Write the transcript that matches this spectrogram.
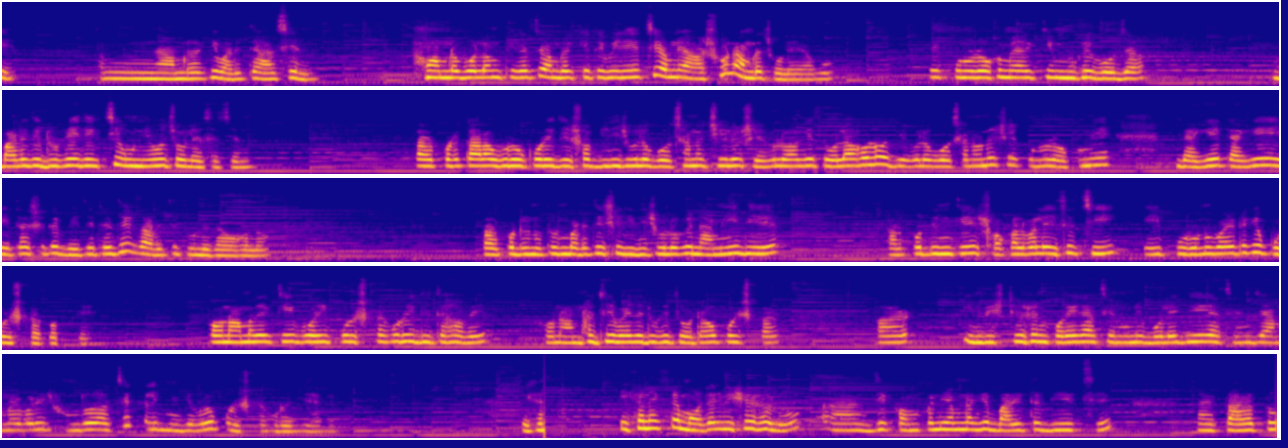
আপনারা কি বাড়িতে আছেন? আমরা বললাম, ঠিক আছে, আমরা খেতে বেরিয়েছি, আপনি আসুন, আমরা চলে যাব। এই কোনো রকমে আর কি মুখে গোজা। বাড়িতে ঢুকেই দেখছি উনিও চলে এসেছেন। তারপরে তাড়াহুড়ো করে যেসব জিনিসগুলো গোছানো ছিল, সেগুলো আগে তোলা হলো। যেগুলো গোছানো নেই সে কোনো রকমে ব্যাগে ট্যাগে এটা সেটা বেঁধে টেঁধে গাড়িতে তুলে দেওয়া হলো। তারপরে নতুন বাড়িতে সেই জিনিসগুলোকে নামিয়ে দিয়ে তারপর দিনকে সকালবেলা এসেছি এই পুরনো বাড়িটাকে পরিষ্কার করতে। কারণ আমাদেরকে এই বাড়ি পরিষ্কার করেই দিতে হবে। কারণ আমরা যে বাড়িতে ঢুকেছি ওটাও পরিষ্কার। আর ইনভেস্টিগেশন করে গেছেন, উনি বলে দিয়ে গেছেন যে আপনার বাড়ি সুন্দর আছে, খালি মেঝেগুলো পরিষ্কার করে দিয়ে যাবেন এখানে এখানে একটা মজার বিষয় হলো যে কোম্পানি আপনাকে বাড়িটা দিয়েছে তারা তো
